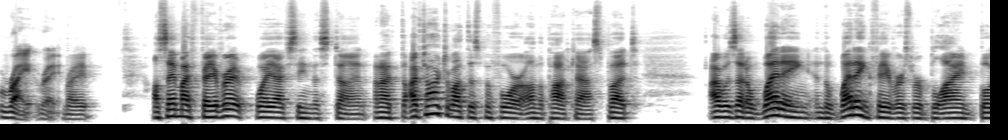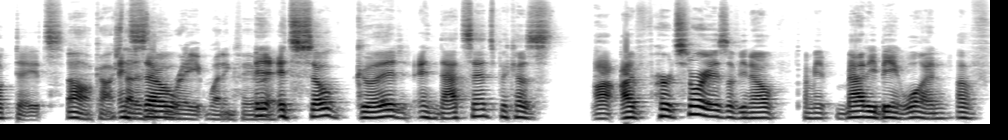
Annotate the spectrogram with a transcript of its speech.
Right, right. Right. I'll say my favorite way I've seen this done, and I've, I've talked about this before on the podcast, but I was at a wedding and the wedding favors were blind book dates. Oh gosh, And that is so a great wedding favor. It, it's so good in that sense because uh, I've heard stories of, you know, I mean, Maddie being one of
